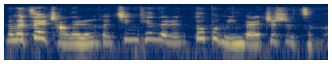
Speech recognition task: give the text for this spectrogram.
那么在场的人和今天的人都不明白这是怎么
